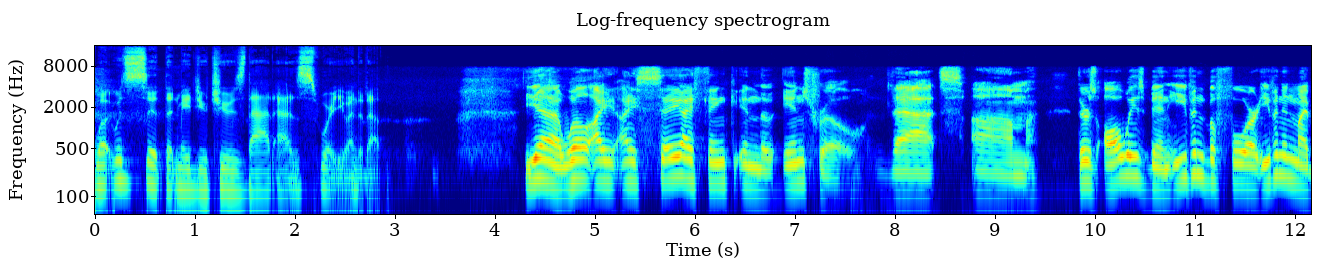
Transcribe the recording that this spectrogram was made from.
what was it that made you choose that as where you ended up? Yeah, well, I I say I think in the intro that um, there's always been even before even in my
